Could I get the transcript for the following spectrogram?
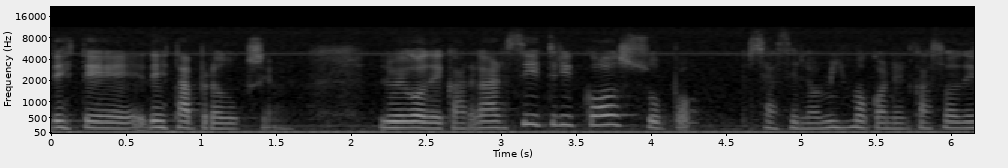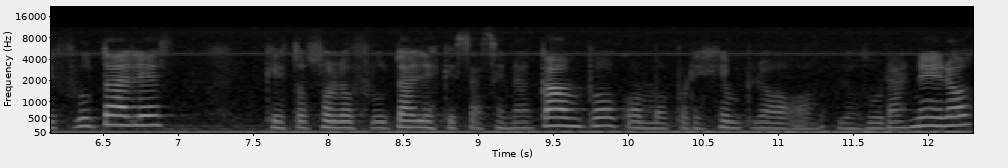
este, de esta producción. Luego de cargar cítricos, se hace lo mismo con el caso de frutales, que estos son los frutales que se hacen a campo, como por ejemplo los durazneros.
